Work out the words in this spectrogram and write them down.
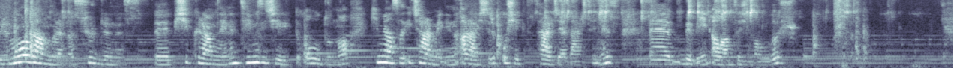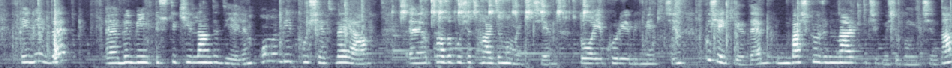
üreme organlarına sürdüğünüz e, pişik kremlerinin temiz içerikli olduğunu, kimyasal içermediğini araştırıp o şekilde tercih ederseniz e, bebeğin avantajına olur. Ve bir de e, bebeğin üstü kirlendi diyelim. Onu bir poşet veya fazla poşet harcamamak için, doğayı koruyabilmek için bu şekilde başka ürünler çıkmıştı bunun içinden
